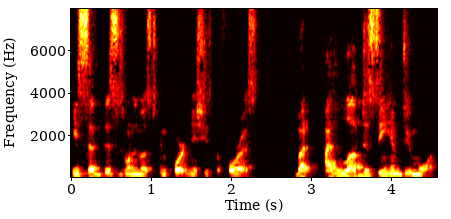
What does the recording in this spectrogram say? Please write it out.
He said this is one of the most important issues before us. But I'd love to see him do more.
